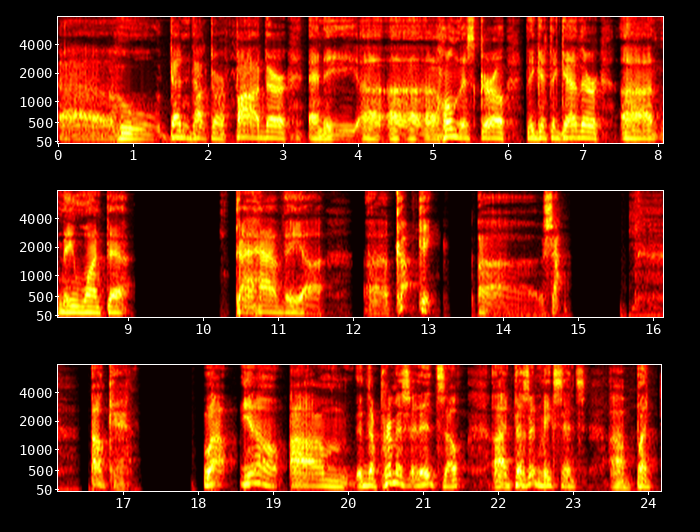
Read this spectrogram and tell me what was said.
uh, who doesn't talk to her father and a, uh, a, a homeless girl. They get together. Uh, they want to to have a, uh, a cupcake uh, shop. Okay. Well, you know, um, the premise in itself uh, doesn't make sense, uh, but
